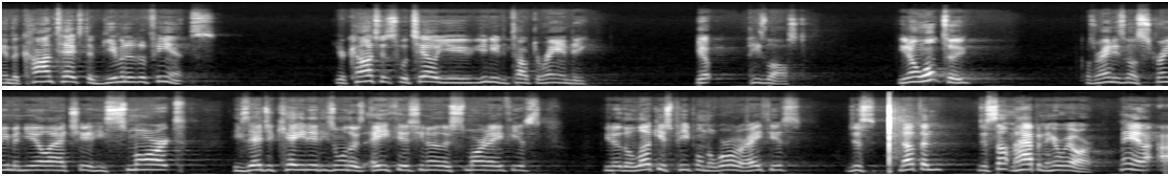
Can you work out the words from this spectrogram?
In the context of giving a defense, your conscience will tell you you need to talk to Randy. Yep, he's lost. You don't want to, because Randy's going to scream and yell at you. He's smart. He's educated. He's one of those atheists, you know, those smart atheists. You know, the luckiest people in the world are atheists. Just nothing, just something happened, here we are. Man, I,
